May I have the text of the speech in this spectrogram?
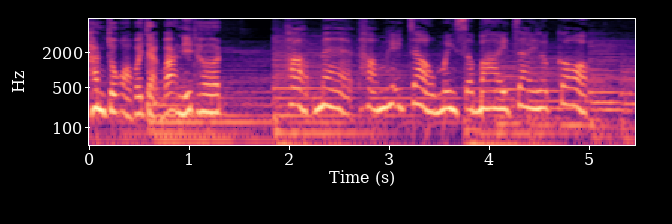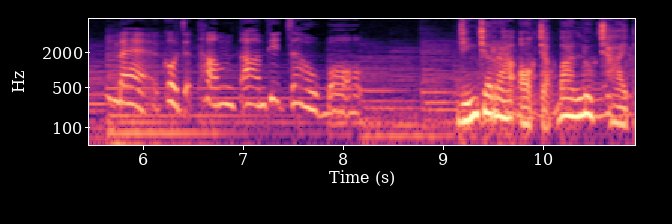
ท่านจงออกไปจากบ้านนี้เถิด ถ้าแม่ทำให้เจ้าไม่สบายใจแล้วก็ แม่ก็จะทำตามที่เจ้าบอก หญิงชราออกจากบ้านลูกชายไป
